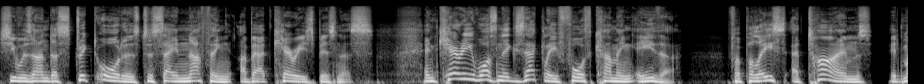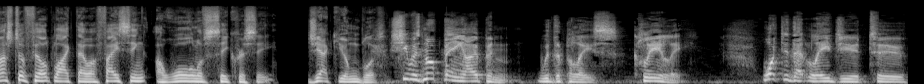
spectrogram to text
she was under strict orders to say nothing about Kerry's business. And Kerry wasn't exactly forthcoming either. For police, at times, it must have felt like they were facing a wall of secrecy. Jack Jungblut. She was not being open with the police, clearly. What did that lead you to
